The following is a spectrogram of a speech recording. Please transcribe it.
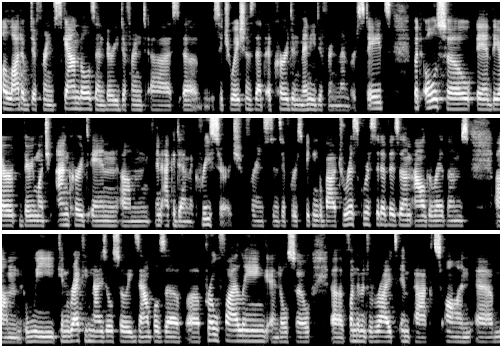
a lot of different scandals and very different uh, uh, situations that occurred in many different member states, but also they are very much anchored in, um, in academic research. For instance, if we're speaking about risk recidivism algorithms, um, we can recognize also examples of uh, profiling and also uh, fundamental rights impacts on um,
